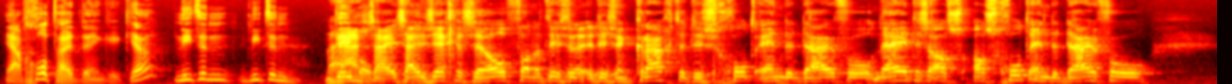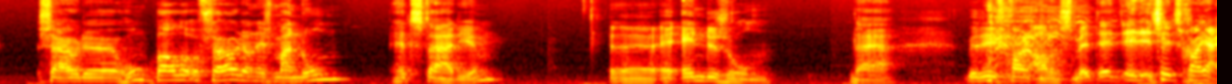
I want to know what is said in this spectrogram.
Ja, godheid denk ik, ja? Niet een, niet een Nou demon. zij, zij zeggen zelf van het is, een, het is een kracht, het is God en de duivel. Nee, het is als, als God en de duivel zouden honkballen of zo, dan is Manon het stadium. Eh, en de zon. Nou ja, Er is gewoon alles. Het, het, het is gewoon, ja,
